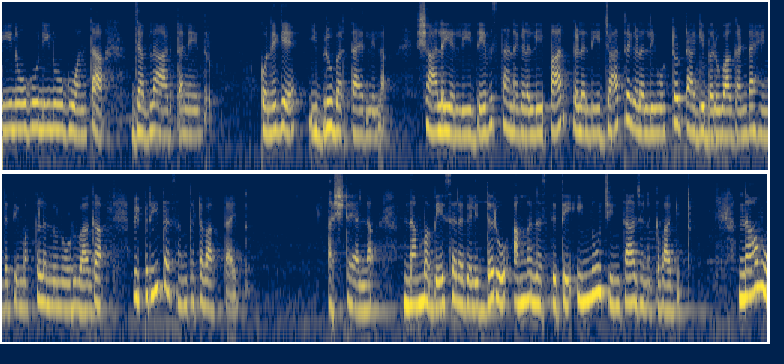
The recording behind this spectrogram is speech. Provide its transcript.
ನೀನೋಗು ನೀನೋಗು ಅಂತ ಜಗಳ ಆಡ್ತಾನೇ ಇದ್ರು. ಕೊನೆಗೆ ಇಬ್ಬರೂ ಬರ್ತಾ ಇರಲಿಲ್ಲ. ಶಾಲೆಯಲ್ಲಿ, ದೇವಸ್ಥಾನಗಳಲ್ಲಿ, ಪಾರ್ಕ್ಗಳಲ್ಲಿ, ಜಾತ್ರೆಗಳಲ್ಲಿ ಒಟ್ಟೊಟ್ಟಾಗಿ ಬರುವ ಗಂಡ ಹೆಂಡತಿ ಮಕ್ಕಳನ್ನು ನೋಡುವಾಗ ವಿಪರೀತ ಸಂಕಟವಾಗ್ತಾ ಇತ್ತು. ಅಷ್ಟೇ ಅಲ್ಲ, ನಮ್ಮ ಬೇಸರಗಳಿದ್ದರೂ ಅಮ್ಮನ ಸ್ಥಿತಿ ಇನ್ನೂ ಚಿಂತಾಜನಕವಾಗಿತ್ತು. ನಾವು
